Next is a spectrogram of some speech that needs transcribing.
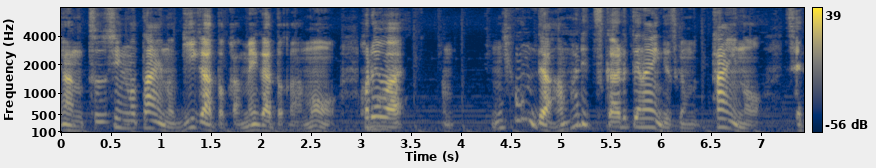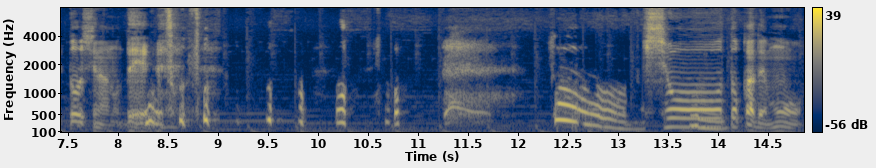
あの、通信の単位のギガとかメガとかも、これは、日本ではあまり使われてないんですけども、単位の窃盗詞なので、そうそうそう。気象とかでも、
